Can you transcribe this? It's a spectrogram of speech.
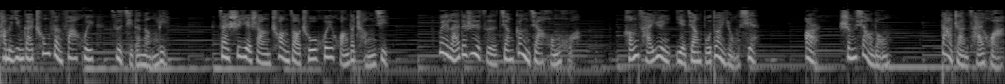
他们应该充分发挥自己的能力，在事业上创造出辉煌的成绩，未来的日子将更加红火，横财运也将不断涌现。二生肖龙，大展才华，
